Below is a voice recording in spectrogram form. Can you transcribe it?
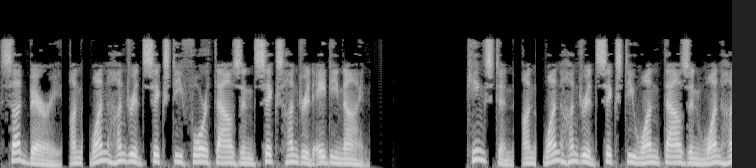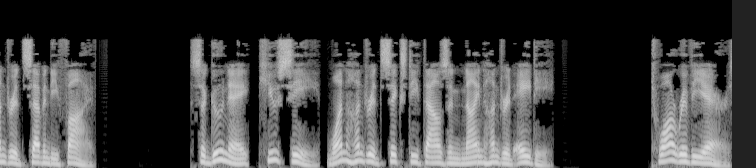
Sudbury, on, 164,689 Kingston, on, 161,175 Saguenay, QC, 160,980 Trois-Rivières,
